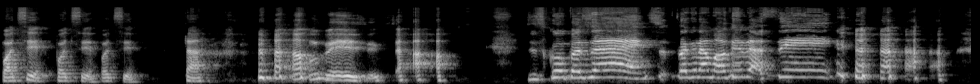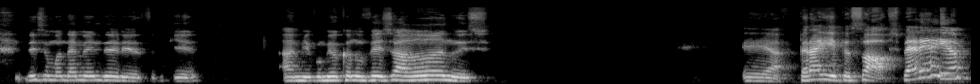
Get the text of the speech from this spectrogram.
Pode ser, pode ser, pode ser. Tá. um beijo. Tchau. Desculpa, gente. O programa vive assim. Deixa eu mandar meu endereço, porque amigo meu que eu não vejo há anos é, peraí, pessoal, esperem aí.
